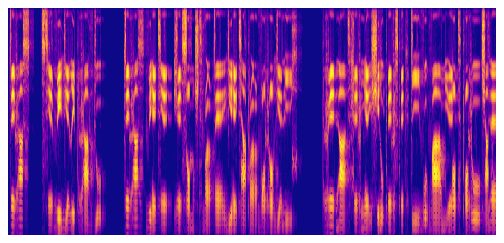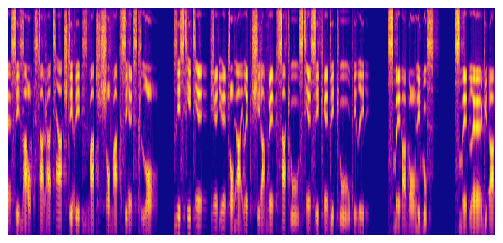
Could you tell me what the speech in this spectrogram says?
Teraz ste videli pravdu. Teraz viete, že som štvrté dieťa prvorodených. Pre nádhernejšiu perspektívu vám je odporúčané si zaobstarať a zmačšovacie sklo. Zistíte, že je to najlepšia vec, akú ste si kedy kúpili. Sme Anonymous. Sme Legia.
